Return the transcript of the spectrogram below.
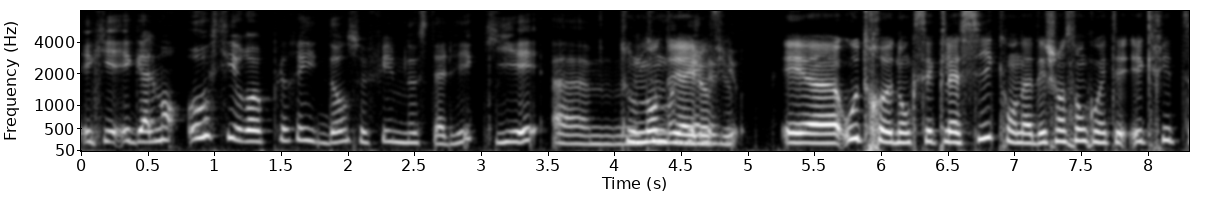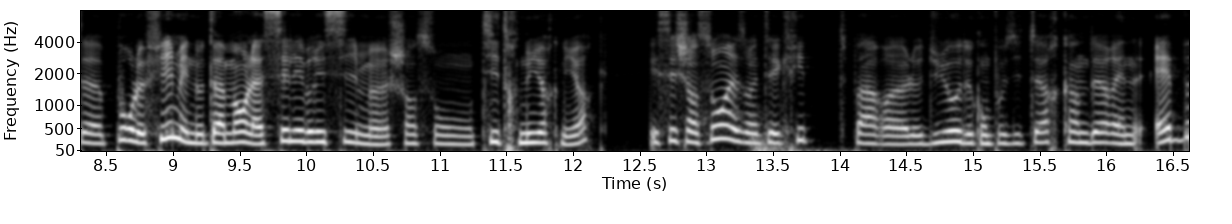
et qui est également aussi repris dans ce film qui est euh, Tout le monde dit I Love You. Et euh, outre donc ces classiques, on a des chansons qui ont été écrites euh, pour le film, et notamment la célébrissime chanson titre New York, New York. Et ces chansons, elles ont été écrites par le duo de compositeurs Kander et Ebb,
